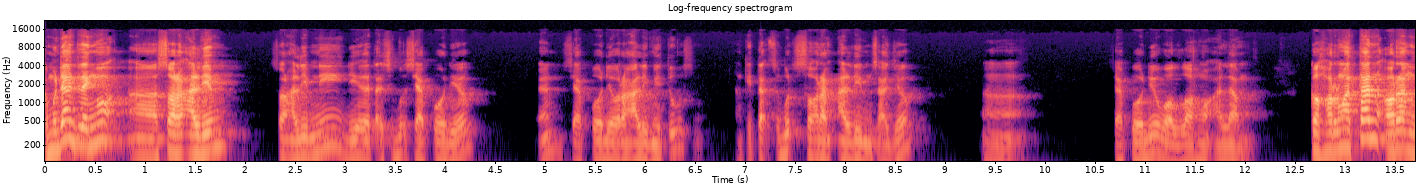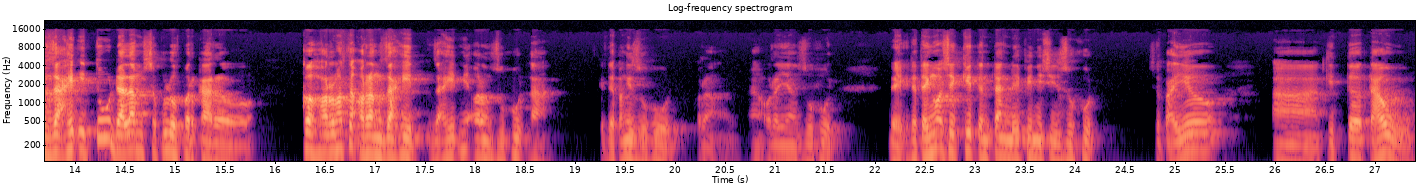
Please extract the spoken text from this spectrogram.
Kemudian kita tengok uh, seorang alim. Seorang alim ni, dia tak sebut siapa dia. Kan? Siapa dia orang alim itu. Kita sebut seorang alim saja. Uh, siapa dia? Wallahu alam. Kehormatan orang zahid itu dalam 10 perkara. Kehormatan orang zahid. Zahid ni orang zuhud lah. Kita panggil zuhud. Orang Ha, orang yang zuhud. Baik, kita tengok sikit tentang definisi zuhud supaya uh, kita tahu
